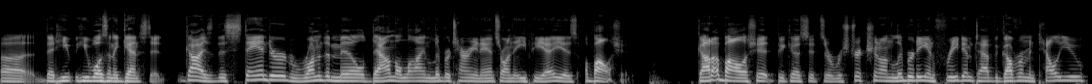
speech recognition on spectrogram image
uh, that he, he wasn't against it. Guys, the standard run of the mill, down the line libertarian answer on the EPA is abolish it. Gotta abolish it because it's a restriction on liberty and freedom to have the government tell you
